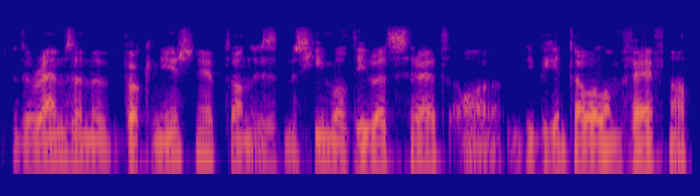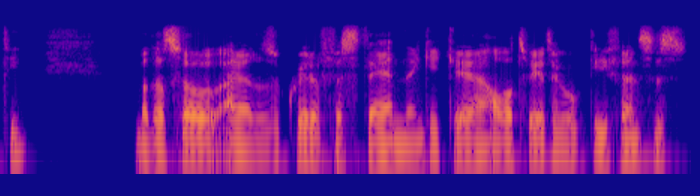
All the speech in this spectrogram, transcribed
de Rams en de Buccaneers hebt, dan is het misschien wel die wedstrijd. Uh, die begint dan wel om 5 na 10. Maar dat, zou, ah dat is ook weer een festijn, denk ik. Hè. Alle twee toch ook defenses.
